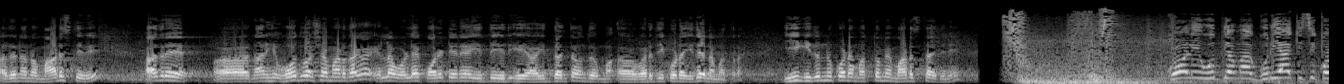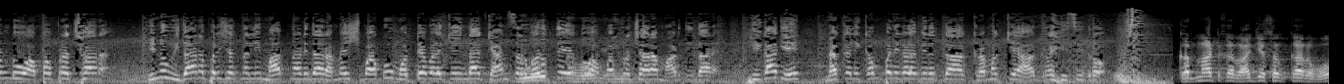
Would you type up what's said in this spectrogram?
ಅದನ್ನ ನಾವು ಮಾಡಿಸ್ತೀವಿ. ಆದರೆ ನಾನು ಹೋದ ವರ್ಷ ಮಾಡಿದಾಗ ಎಲ್ಲ ಒಳ್ಳೆ ಕ್ವಾಲಿಟಿನೇ ಇದ್ದ, ಇದ್ದ- ಇದ್ದಂತ ಒಂದು ವರದಿ ಕೂಡ ಇದೆ ನಮ್ಮ ಹತ್ರ. ಈಗ ಇದನ್ನು ಕೂಡ ಮತ್ತೊಮ್ಮೆ ಮಾಡಿಸ್ತಾ ಇದ್ದೀನಿ. ಕೋಳಿ ಉದ್ಯಮ ಗುರಿಯಾಗಿಸಿಕೊಂಡು ಅಪಪ್ರಚಾರ. ಇನ್ನು ವಿಧಾನ ಪರಿಷತ್ನಲ್ಲಿ ಮಾತನಾಡಿದ ರಮೇಶ್ ಬಾಬು, ಮೊಟ್ಟೆ ಬಳಕೆಯಿಂದ ಕ್ಯಾನ್ಸರ್ ಬರುತ್ತೆ ಎಂದು ಅಪಪ್ರಚಾರ ಮಾಡ್ತಿದ್ದಾರೆ. ಹೀಗಾಗಿ ನಕಲಿ ಕಂಪನಿಗಳ ವಿರುದ್ಧ ಕ್ರಮಕ್ಕೆ ಆಗ್ರಹಿಸಿದ್ರು. ಕರ್ನಾಟಕ ರಾಜ್ಯ ಸರ್ಕಾರವು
